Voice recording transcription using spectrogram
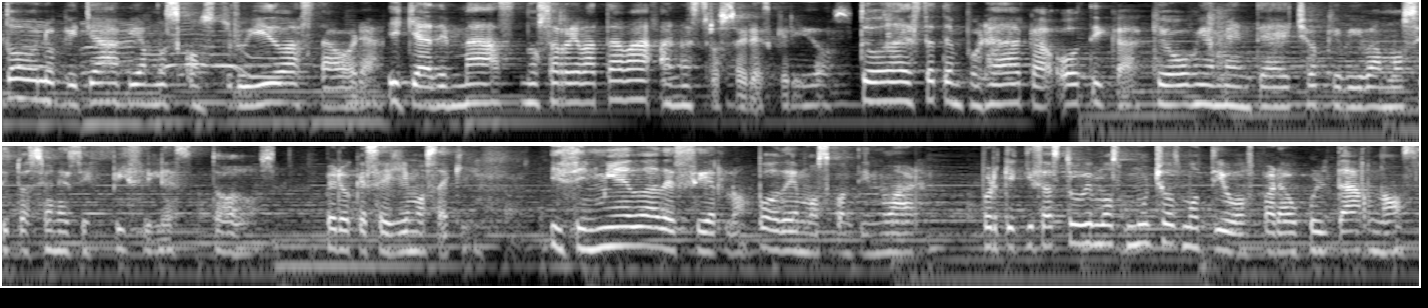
todo lo que ya habíamos construido hasta ahora y que además nos arrebataba a nuestros seres queridos. Toda esta temporada caótica que obviamente ha hecho que vivamos situaciones difíciles todos, pero que seguimos aquí. Y sin miedo a decirlo, podemos continuar, porque quizás tuvimos muchos motivos para ocultarnos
